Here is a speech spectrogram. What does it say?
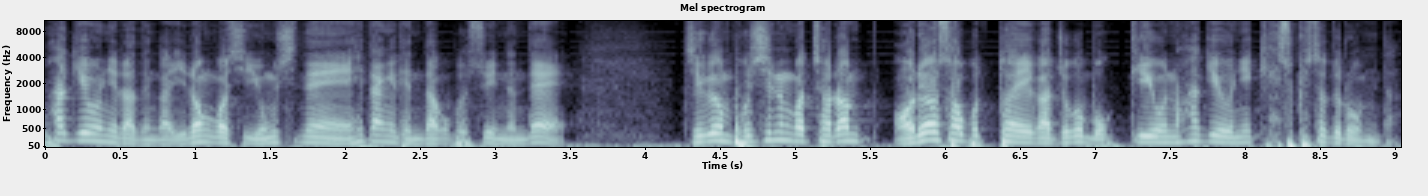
화기운이라든가 이런 것이 용신에 해당이 된다고 볼 수 있는데 지금 보시는 것처럼 어려서부터 해가지고 목기운, 화기운이 계속해서 들어옵니다.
